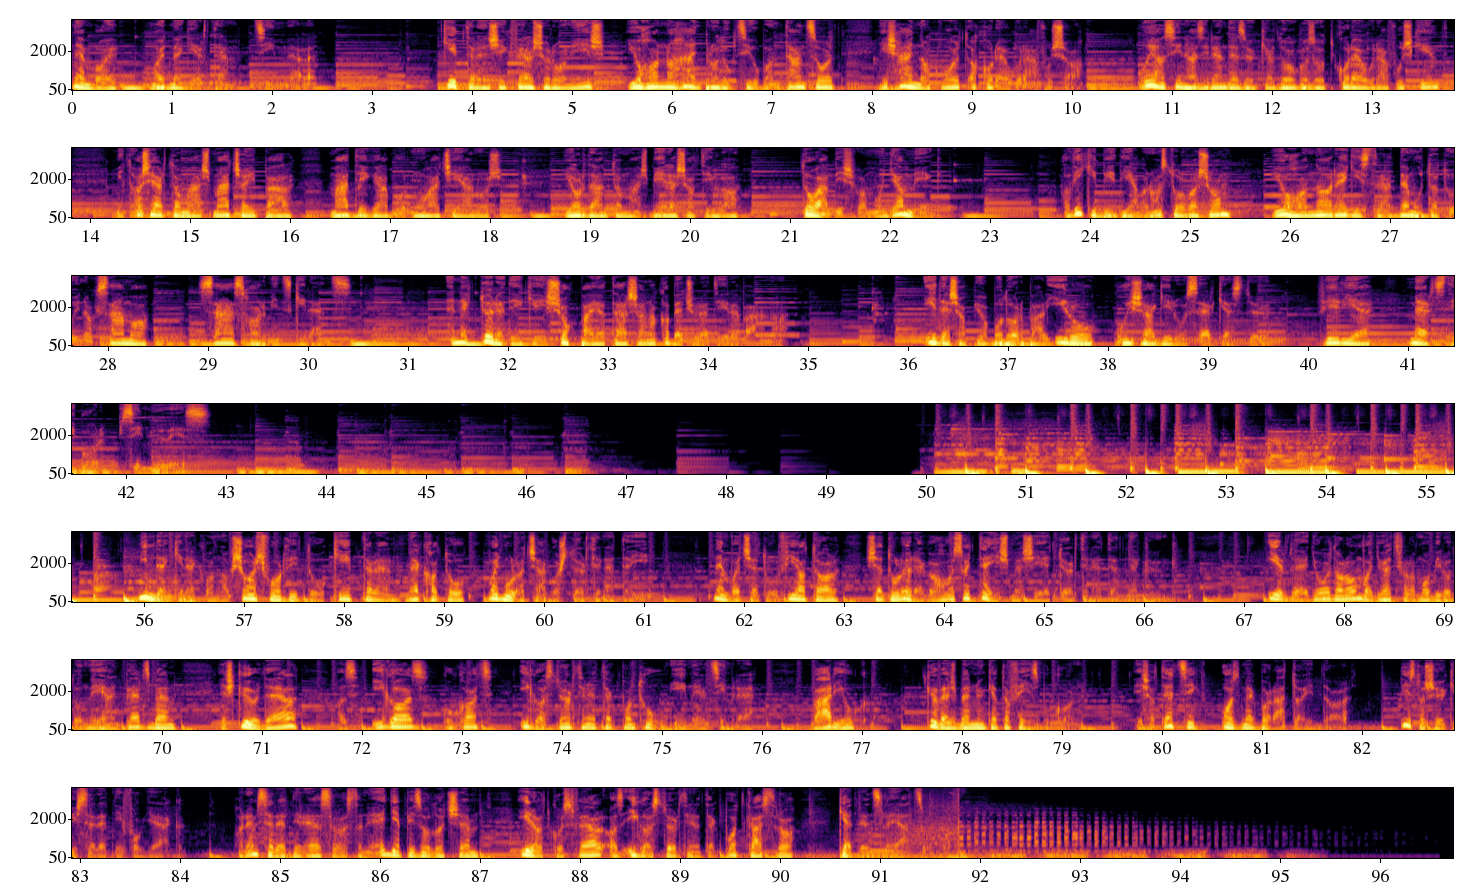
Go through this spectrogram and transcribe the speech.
Nem baj, majd megértem címmel. Képtelenség felsorolni is, Johanna hány produkcióban táncolt, és hánynak volt a koreográfusa. Olyan színházi rendezőkkel dolgozott koreográfusként, mint Aser Tamás, Mácsai Pál, Máté Gábor, Mohácsi János, Jordán Tamás, Béres Attila, tovább is van, mondjam még? A Wikipédiában azt olvasom, Johanna regisztrált bemutatóinak száma 139. Ennek töredéke is sok pályatársának a becsületére válna. Édesapja Bodorpál író, újságíró szerkesztő. Férje Merc Tibor színművész. Mindenkinek vannak sorsfordító, képtelen, megható vagy mulatságos történetei. Nem vagy se túl fiatal, se túl öreg ahhoz, hogy te is mesélj egy történetet nekünk. Írd le egy oldalon, vagy vedd fel a mobilodon néhány percben, és küld el az igaz, kukac, igaztörténetek.hu e-mail címre. Várjuk! Kövess bennünket a Facebookon. És ha tetszik, oszd meg barátaiddal. Biztos ők is szeretni fogják. Ha nem szeretnél elszalasztani egy epizódot sem, iratkozz fel az Igaz Történetek podcastra kedvenc lejátszódban.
